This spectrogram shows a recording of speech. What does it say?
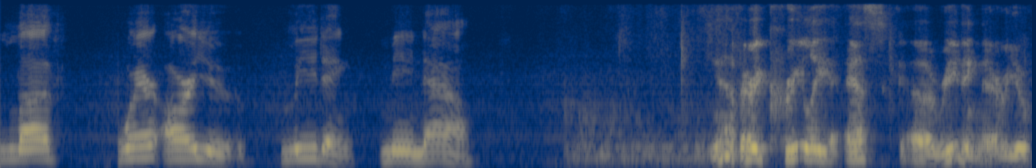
love, where are you leading me now? Yeah, very Creeley esque uh, reading there. You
